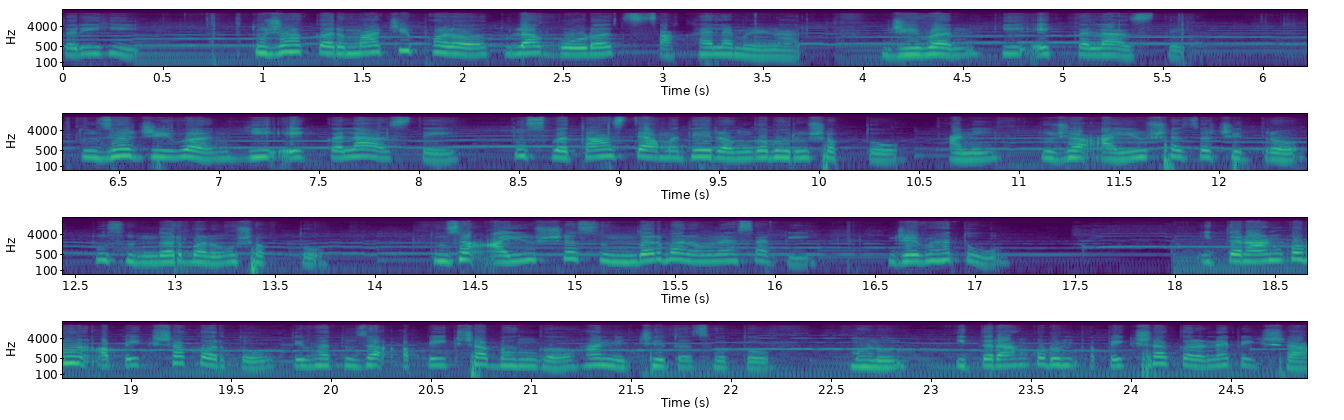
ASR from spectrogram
तरीही तुझ्या कर्माची फळं तुला गोडच चाखायला मिळणार. जीवन ही एक कला असते. तुझं जीवन ही एक कला असते. तू स्वतःच त्यामध्ये रंग भरू शकतो आणि तुझ्या आयुष्याचं चित्र तू सुंदर बनवू शकतो. तुझं आयुष्य सुंदर बनवण्यासाठी जेव्हा तू इतरांकडून अपेक्षा करतो तेव्हा तुझा अपेक्षाभंग हा निश्चितच होतो. म्हणून इतरांकडून अपेक्षा करण्यापेक्षा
